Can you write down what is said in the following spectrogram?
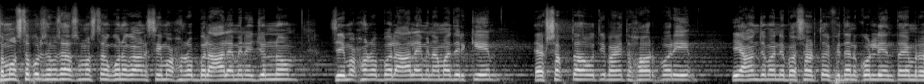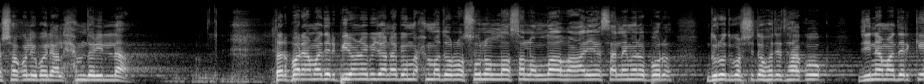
সমস্ত প্রশংসা, সমস্ত গুণগান সেই মহানব্বুল আলমিনের জন্য। যে মহানব্বুল আলমিন আমাদেরকে এক সপ্তাহ অতিবাহিত হওয়ার পরে এই আঞ্জমানে বসার তৌফিদান করলেন, তাই আমরা সকলেই বলি আলহামদুলিল্লাহ। তারপরে আমাদের প্রিয় নবী জানাবি মোহাম্মদুর রসুল্লাহ সাল্লাহ আলিয়া সাল্লামের ওপর দূরত বর্ষিত হতে থাকুক, যিনি আমাদেরকে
